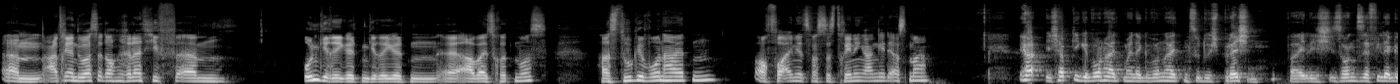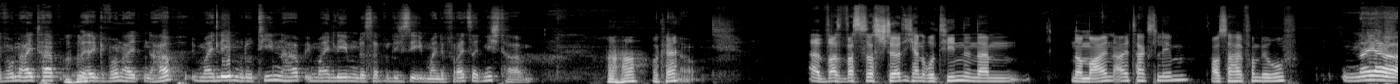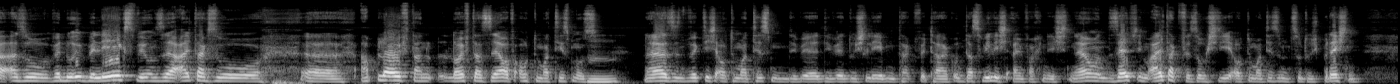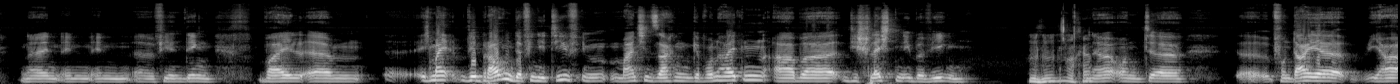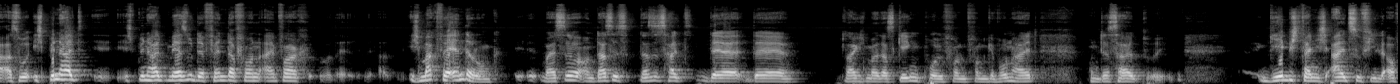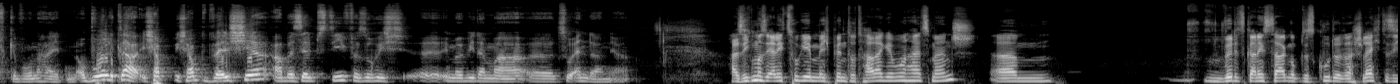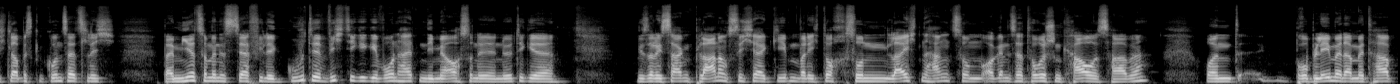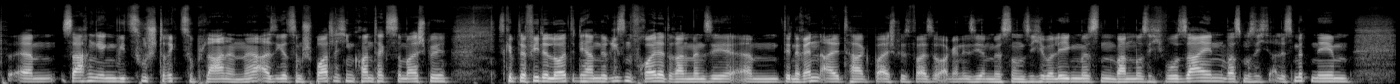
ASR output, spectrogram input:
Ähm, Adrian, du hast ja doch einen relativ ähm, ungeregelten, geregelten äh, Arbeitsrhythmus. Hast du Gewohnheiten? Auch vor allem jetzt, was das Training angeht, erstmal? Ja, ich habe die Gewohnheit, meine Gewohnheiten zu durchbrechen, weil ich sonst sehr viele Gewohnheit hab, mhm. äh, Gewohnheiten habe in meinem Leben, Routinen habe in meinem Leben, deshalb will ich sie in meiner Freizeit nicht haben. Aha, okay. Ja. Äh, was, was, was stört dich an Routinen in deinem normalen Alltagsleben, außerhalb vom Beruf? Naja, also wenn du überlegst, wie unser Alltag so äh, abläuft, dann läuft das sehr auf Automatismus. Mhm. Naja, das sind wirklich Automatismen, die wir, die wir durchleben Tag für Tag. Und das will ich einfach nicht. Ne? Und selbst im Alltag versuche ich die Automatismen zu durchbrechen. Ne? In, in, in äh, vielen Dingen. Weil ähm, ich meine, wir brauchen definitiv in manchen Sachen Gewohnheiten, aber die schlechten überwiegen. Mhm, okay. Ne? Und äh, äh, von daher, ja, also ich bin halt, ich bin halt mehr so der Fan davon, einfach, ich mag Veränderung, weißt du, und das ist, das ist halt der, der, sag ich mal, das Gegenpol von, von Gewohnheit. Und deshalb gebe ich da nicht allzu viel auf Gewohnheiten. Obwohl, klar, ich habe ich hab welche, aber selbst die versuche ich äh, immer wieder mal äh, zu ändern, ja. Also ich muss ehrlich zugeben, ich bin totaler Gewohnheitsmensch. Ähm, würde jetzt gar nicht sagen, ob das gut oder schlecht ist. Ich glaube, es gibt grundsätzlich bei mir zumindest sehr viele gute, wichtige Gewohnheiten, die mir auch so eine nötige, wie soll ich sagen, Planungssicherheit geben, weil ich doch so einen leichten Hang zum organisatorischen Chaos habe und Probleme damit habe, ähm, Sachen irgendwie zu strikt zu planen. Ne? Also jetzt im sportlichen Kontext zum Beispiel, es gibt ja viele Leute, die haben eine Riesenfreude dran, wenn sie ähm, den Rennalltag beispielsweise organisieren müssen und sich überlegen müssen, wann muss ich wo sein, was muss ich alles mitnehmen,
